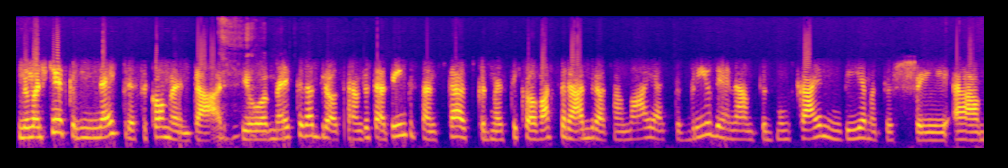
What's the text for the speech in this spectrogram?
Nu, man šķiet, ka viņi neprasa komentārus, jo mēs, kad atbraucām, tas tāds interesants stāsts, kad mēs tikko vasarā atbraucām mājās pēc brīvdienām, tad mums kaimiņi bija iemetuši um,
